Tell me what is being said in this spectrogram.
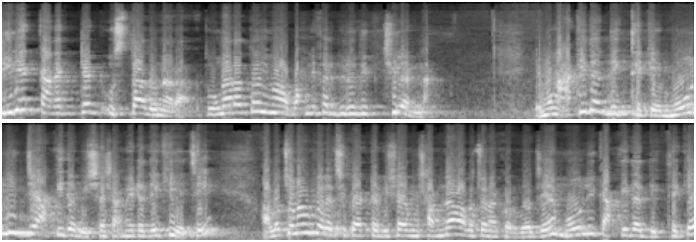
ডিরেক্ট কানেক্টেড উস্তাদ উনারা, তো উনারা তো ইমাম আবু হানিফার বিরোধী ছিলেন না। এবং আকিদার দিক থেকে, মৌলিক যে আকিদা বিশ্বাস, আমি এটা দেখিয়েছি, আলোচনাও করেছি কয়েকটা বিষয় এবং সামনেও আলোচনা করব যে মৌলিক আকিদার দিক থেকে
